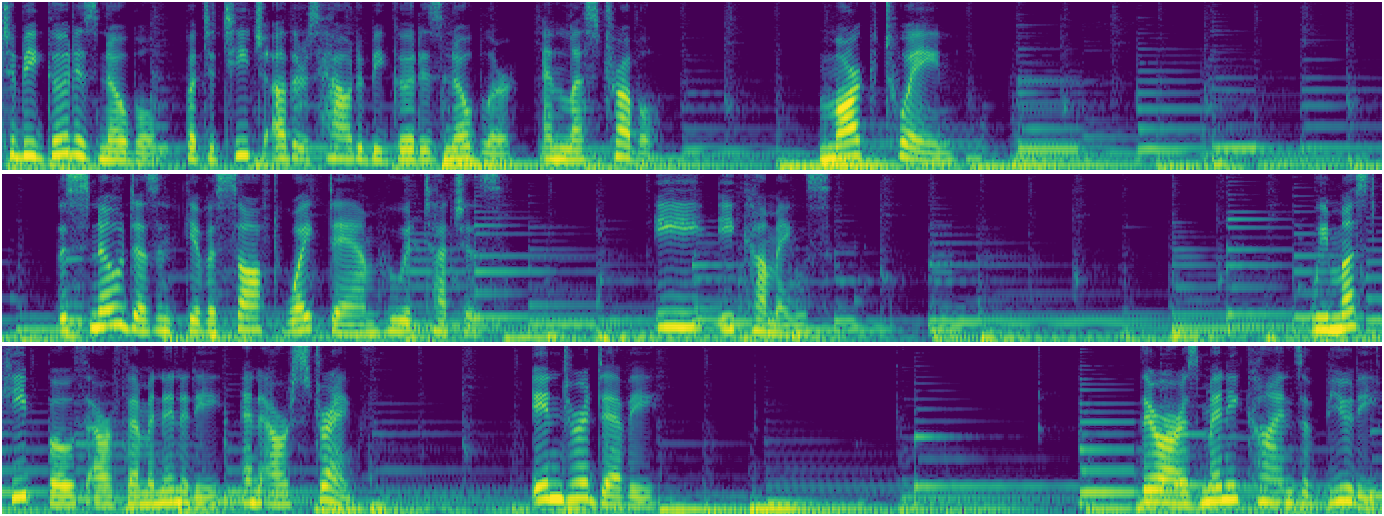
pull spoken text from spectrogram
To be good is noble, but to teach others how to be good is nobler and less trouble. Mark Twain. The snow doesn't give a soft white dam who it touches. E. E. Cummings. We must keep both our femininity and our strength. Indra Devi. There are as many kinds of beauty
